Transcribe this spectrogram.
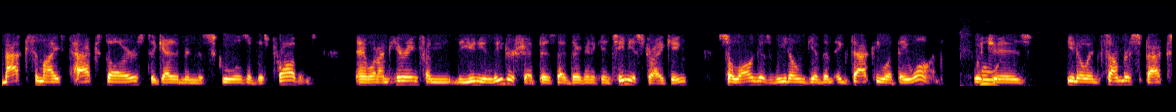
maximize tax dollars to get them in the schools of this province. And what I'm hearing from the union leadership is that they're going to continue striking so long as we don't give them exactly what they want, which well, is, you know, in some respects,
